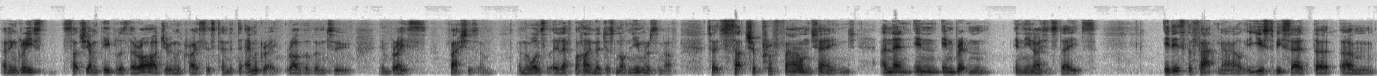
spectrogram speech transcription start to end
And in Greece, such young people as there are during the crisis tended to emigrate rather than to embrace fascism. And the ones that they left behind, they're just not numerous enough. So it's such a profound change. And then in, in Britain, in the United States, it is the fact now. It used to be said that um,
